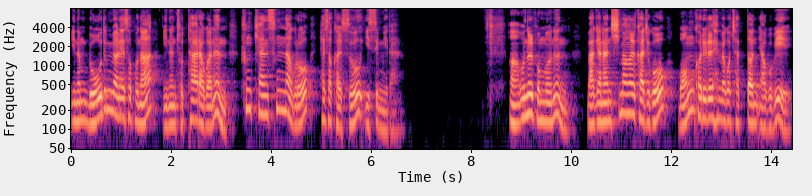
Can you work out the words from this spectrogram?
이는 모든 면에서 보나 이는 좋다라고 하는 흔쾌한 승낙으로 해석할 수 있습니다. 어, 오늘 본문은 막연한 희망을 가지고 먼 거리를 헤매고 찾던 야곱이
